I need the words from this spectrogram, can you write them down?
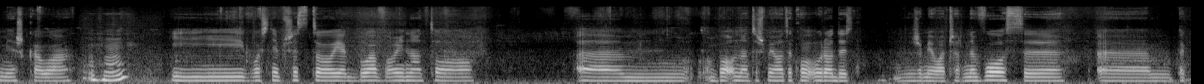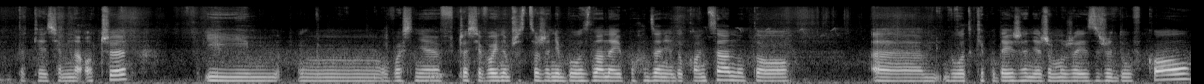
mieszkała. Mhm. I właśnie przez to, jak była wojna, to. em, bo ona też miała taką urodę, że miała czarne włosy, em, tak, takie ciemne oczy. I mm, właśnie w czasie wojny, przez to, że nie było znane jej pochodzenie do końca, no to było takie podejrzenie, że może jest Żydówką,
